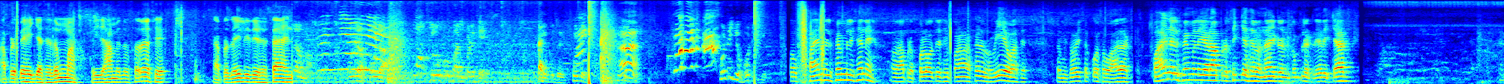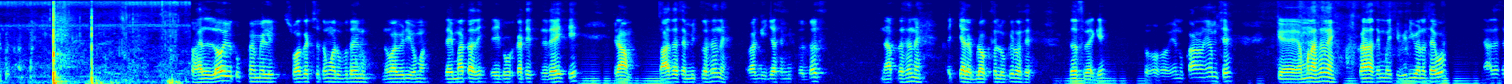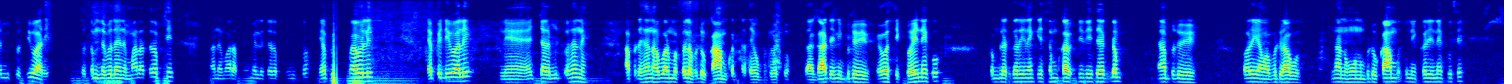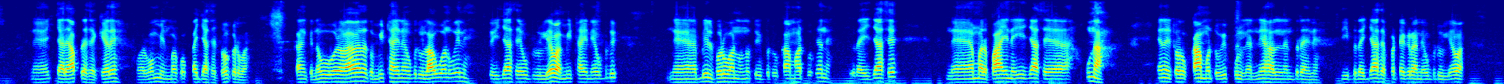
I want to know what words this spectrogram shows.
આપણે બેસી જશે જમવા. ભૈયા સામે તો સરે છે. આપણે લઈ લીધી છે સાહેબ તો ફાઇનલ ફેમિલી છે ને હવે આપણે પલોતેથી પાણા વ્યવા છે. તમે જોઈ શકો છો આધાર ફાઇનલ ફેમિલી યાર આપણે થઈ ગયા છે હવે નાઇટ અને કમ્પ્લીટ રેડી ચાર તો હેલો યુટ્યુબ ફેમિલી સ્વાગત છે તમારું બધાનું નવા વિડીયોમાં. જય માતાજી જય ને જય શ્રી રામ. તો આજે છે મિત્રો છે ને વાગી જશે મિત્રો દસ. ને આપણે છે ને અત્યારે બ્લોગ ચાલુ કર્યો છે દસ વાગે. તો એનું કારણ એમ છે કે હમણાં છે ને ઘણા સમયથી વીડિયો નથી આવ્યો. આજે છે મિત્રો દિવાળી. તો તમને બધાને મારા તરફથી અને મારા ફેમિલી તરફથી મિત્રો હેપી દિવાળી. હેપી દિવાળી. ને અત્યારે મિત્રો છે ને આપણે છે ને અવારમાં પહેલાં બધું કામ કરતા હતા એવું બધું હતું. તો આ ગાડીની બધું વ્યવસ્થિત ધોઈ નાખ્યું. કમ્પ્લીટ કરી નાખી ચમકાવી દીધી છે એકદમ. આ બધું ફળિયામાં બધું આવું નાનું હું બધું કામ હતું ને કરી નાખ્યું છે. ને અત્યારે આપણે છે ઘરે, મારા મમ્મી ને મારા પપ્પા જશે ઢોકરવા કારણ કે નવું વર્ષ આવે ને તો મીઠાઈ ને એવું બધું લાવવાનું હોય ને, તો એ જશે એવું બધું લેવા, મીઠાઈ ને એવું બધું. ને બિલ ભરવાનું નહોતું એ બધું કામ હાટું છે ને બધા એ જશે ને અમારા ભાઈ ને એ જશે ઉના, એને થોડુંક કામ હતું, વિપુલ ને નેહલ ને બધાને એ બધા જશે ફટાકડા ને એવું બધું લેવા.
